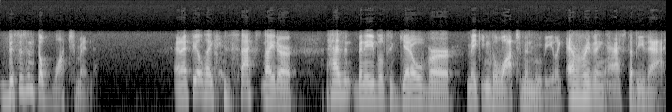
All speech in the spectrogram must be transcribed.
this isn't the Watchmen, and I feel like Zack Snyder hasn't been able to get over making the Watchmen movie. Like everything has to be that,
